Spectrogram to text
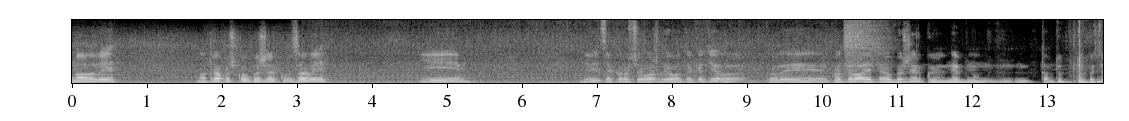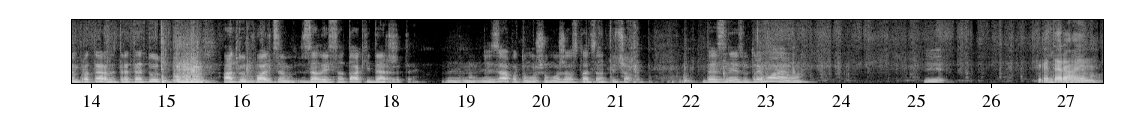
Налили, на тряпочку обезжирку взяли і Дивіться, коротше, важливо таке діло, коли протираєте обезжиркою, не, ну, там, тут, допустимо, протерли, трете тут, а тут пальцем взялись отак і держите. Ну, нельзя, тому що може остатися відпечаток. Десь знизу тримаємо і Витираємо.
